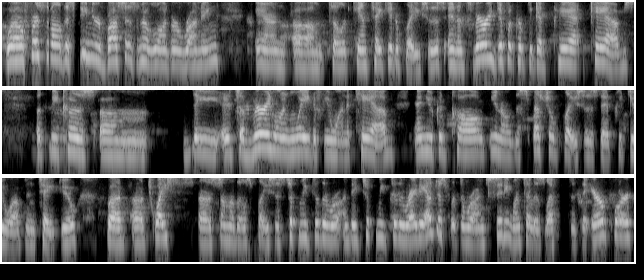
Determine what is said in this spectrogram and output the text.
Well, first of all, the senior bus is no longer running. And um, so it can't take you to places. And it's very difficult to get cabs because um, the, it's a very long wait if you want a cab. And you could call, you know, the special places that pick you up and take you. But uh, twice, uh, some of those places took me to the, wrong- they took me to the right address, but the wrong city once I was left at the airport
